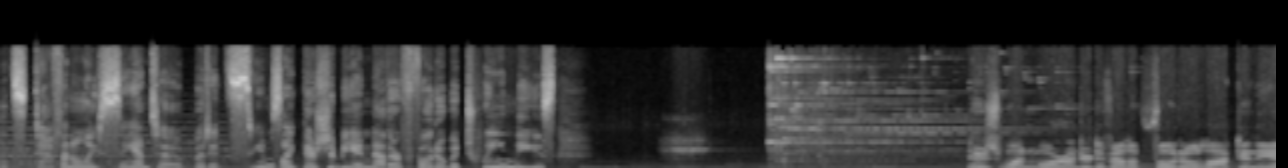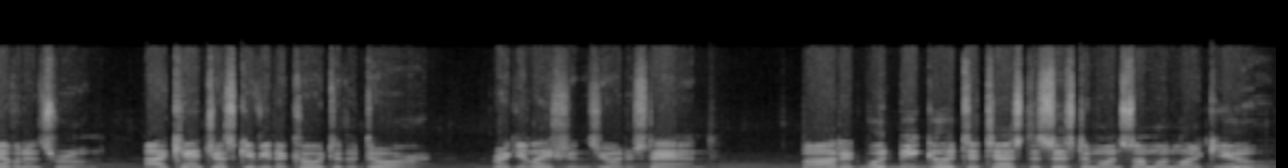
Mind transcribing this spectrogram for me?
That's definitely Santa, but it seems like there should be another photo between these. There's one more underdeveloped photo locked in the evidence room. I can't just give you the code to the door. Regulations, you understand. But it would be good to test the system on someone like you.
